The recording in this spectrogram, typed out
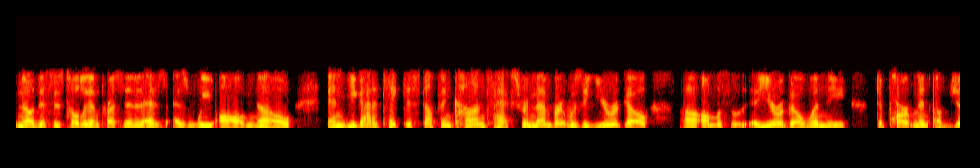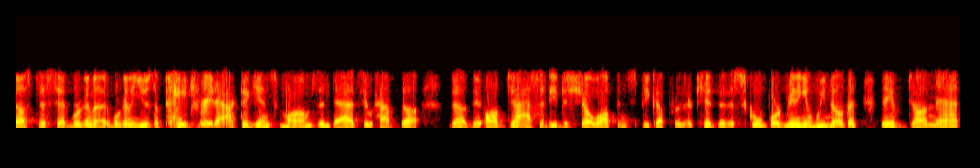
no, this is totally unprecedented, as as we all know. And you got to take this stuff in context. Remember, it was a year ago uh, almost a year ago when the Department of Justice said we're gonna we're gonna use the Patriot Act against moms and dads who have the, the the audacity to show up and speak up for their kids at a school board meeting, and we know that they've done that.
